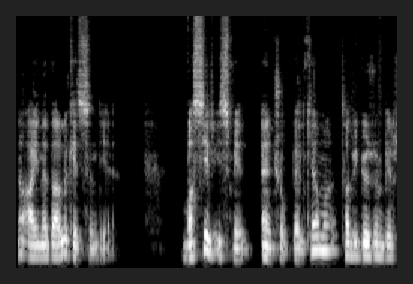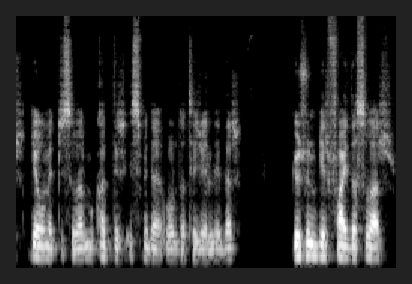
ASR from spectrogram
aynadarlık etsin diye. Basir ismi en çok belki ama tabii gözün bir geometrisi var. Mukaddir ismi de orada tecelli eder. Gözün bir faydası var.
